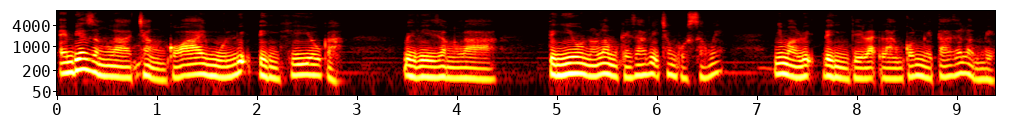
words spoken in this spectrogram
Em biết rằng là chẳng có ai muốn lụy tình khi yêu cả. Bởi vì rằng là tình yêu nó là một cái gia vị trong cuộc sống ấy. Nhưng mà lụy tình thì lại làm con người ta rất là mệt.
